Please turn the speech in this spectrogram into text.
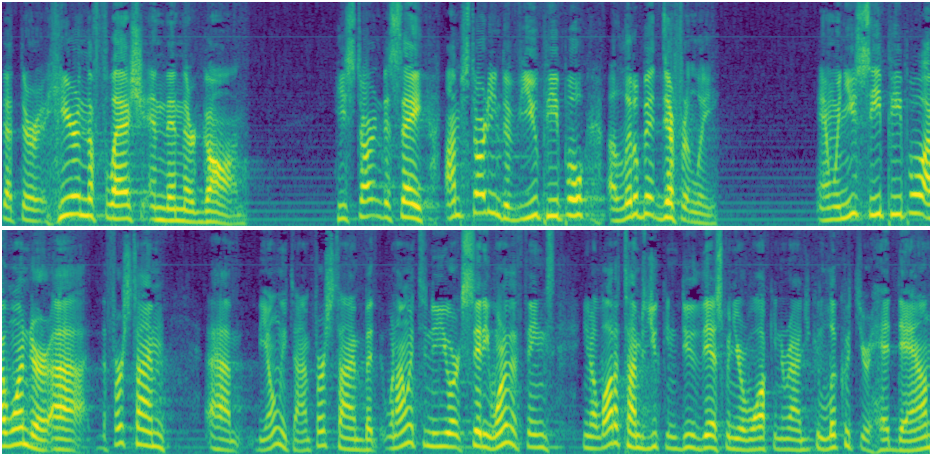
that they're here in the flesh and then they're gone. He's starting to say, I'm starting to view people a little bit differently. And when you see people, I wonder, uh, the first time, um, the only time, first time, but when I went to New York City, one of the things, you know, a lot of times you can do this when you're walking around. You can look with your head down.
